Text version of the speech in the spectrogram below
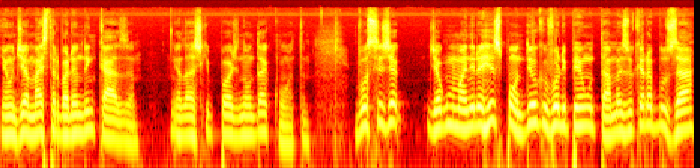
e um dia mais trabalhando em casa. Ela acha que pode não dar conta. Você já de alguma maneira, respondeu o que eu vou lhe perguntar, mas eu quero abusar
